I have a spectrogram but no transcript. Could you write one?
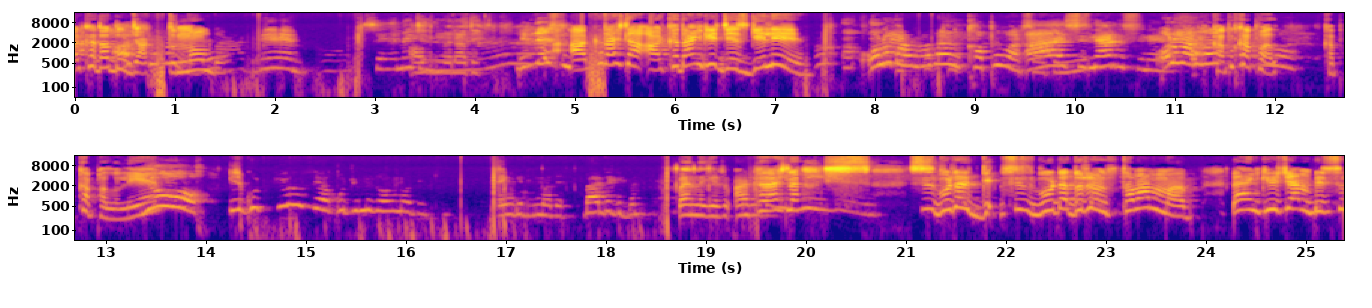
arkada duracaktın. Ne oldu? Verdim. Canım hadi. Neredesin? Arkadaşlar arkadan gireceğiz. Gelin. Oğlum arkadan kapı var zaten. Aa siz neredesiniz? Oğlum arkadan Kapı kapalı. Kapı kapalı lan. Yok. Biz güçlüyüz ya. Gücümüz olmadı. Ben girdim hadi. Ben de gittim. Ben de girdim. Arkadaşlar şşş, siz burada siz burada durun tamam mı? Ben gireceğim birisi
